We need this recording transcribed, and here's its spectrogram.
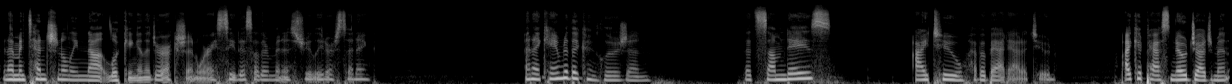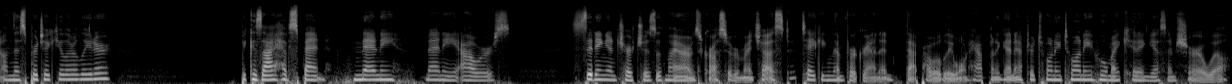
And I'm intentionally not looking in the direction where I see this other ministry leader sitting. And I came to the conclusion that some days I too have a bad attitude. I could pass no judgment on this particular leader because I have spent many, many hours sitting in churches with my arms crossed over my chest, taking them for granted. That probably won't happen again after 2020. Who am I kidding? Yes, I'm sure it will.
